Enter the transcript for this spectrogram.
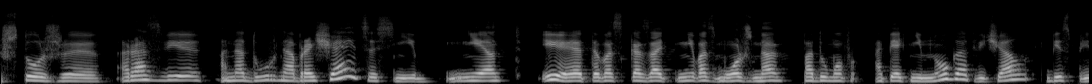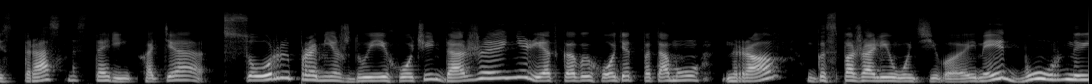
Что же, разве она дурно обращается с ним? Нет, «И этого сказать невозможно», — подумав опять немного, отвечал беспристрастно старик. «Хотя ссоры промежду их очень даже нередко выходят, потому нрав госпожа Леонтьева имеет бурный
